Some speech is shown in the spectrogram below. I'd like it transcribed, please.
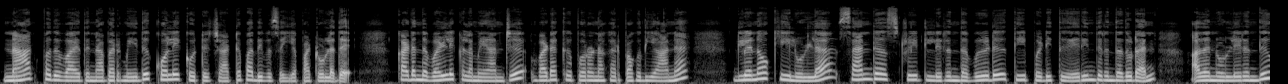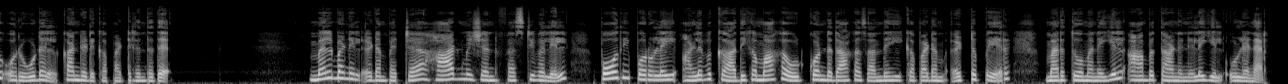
நாற்பது வயது நபர் மீது கொலை குற்றச்சாட்டு பதிவு செய்யப்பட்டுள்ளது. கடந்த வெள்ளிக்கிழமை அன்று வடக்கு புறநகர் பகுதியான கிளெனோக்கியில் உள்ள சாண்டர் ஸ்ட்ரீட்டில் இருந்த வீடு தீப்பிடித்து எரிந்திருந்ததுடன் அதனுள்ளிருந்து ஒரு உடல் கண்டெடுக்கப்பட்டிருந்தது. மெல்பர்னில் இடம்பெற்ற ஹார்ட் மிஷன் ஃபெஸ்டிவலில் போதைப் பொருளை அளவுக்கு அதிகமாக உட்கொண்டதாக சந்தேகிக்கப்படும் எட்டு பேர் மருத்துவமனையில் ஆபத்தான நிலையில் உள்ளனர்.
